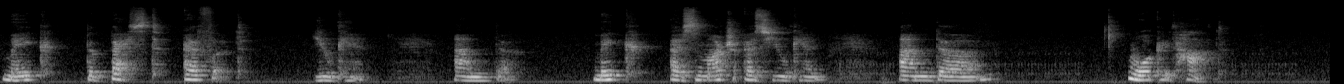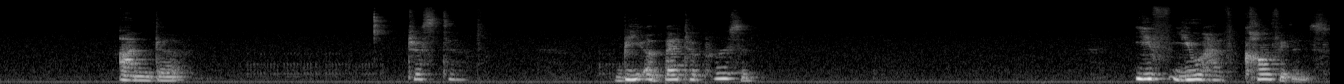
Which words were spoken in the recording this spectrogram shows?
Make the best effort you can and uh, make as much as you can and uh, work it hard and uh, just be a better person. If you have confidence,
